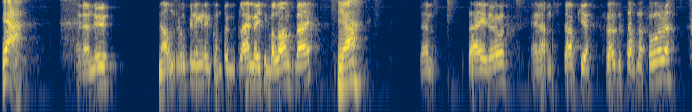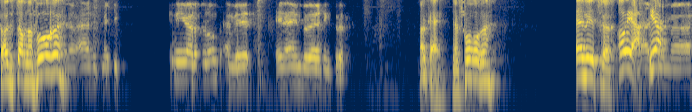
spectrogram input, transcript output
Ja, En dan nu een andere oefening, er komt ook een klein beetje balans bij. ja. Dan sta je zo en dan stap je, grote stap naar voren. Grote stap naar voren. En dan eigenlijk met je knie naar de grond en weer in één beweging terug. Oké, naar voren. En weer terug. Oh ja, ja. hem, eh,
